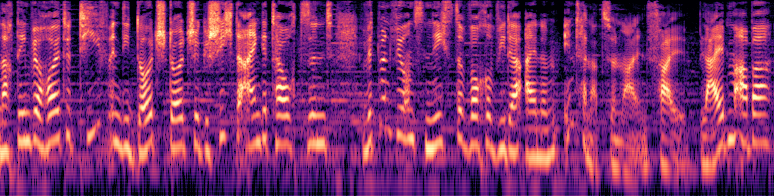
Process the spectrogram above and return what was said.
Nachdem wir heute tief in die deutsch-deutsche Geschichte eingetaucht sind, widmen wir uns nächste Woche wieder einem internationalen Fall, bleiben aber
